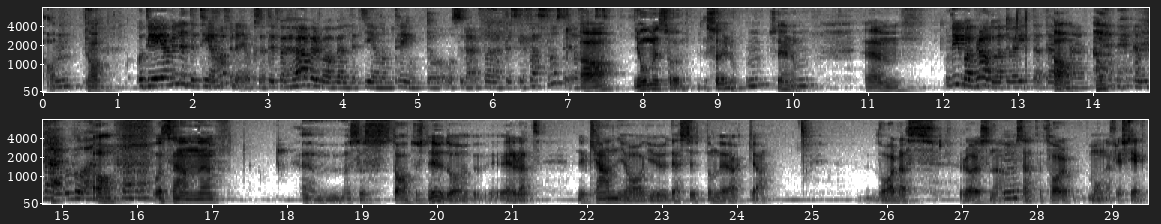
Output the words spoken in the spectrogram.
Ja, ja. Och det är väl lite tema för dig också, att det behöver vara väldigt genomtänkt och, och sådär för att det ska fastna hos dig oftast. ja. jo men så, så är det nog. Mm. Så är det nog. Ehm, Och det är ju bara bra då att du har hittat en, Ja, eh, ja. en väg att gå. Ja, och sen eh, ehm, alltså status nu då är det att nu kan jag ju dessutom öka vardagsrörelserna så att jag tar många fler steg.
